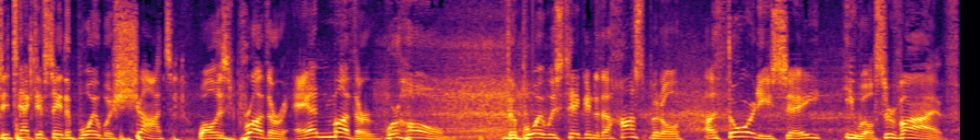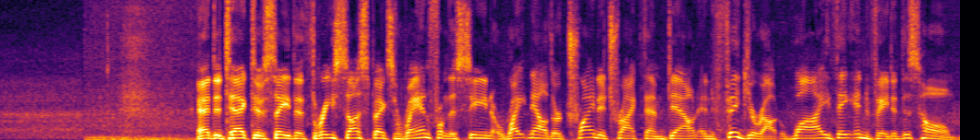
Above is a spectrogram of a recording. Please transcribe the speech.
Detectives say the boy was shot while his brother and mother were home. The boy was taken to the hospital. Authorities say he will survive. And detectives say the three suspects ran from the scene. Right now, they're trying to track them down and figure out why they invaded this home.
